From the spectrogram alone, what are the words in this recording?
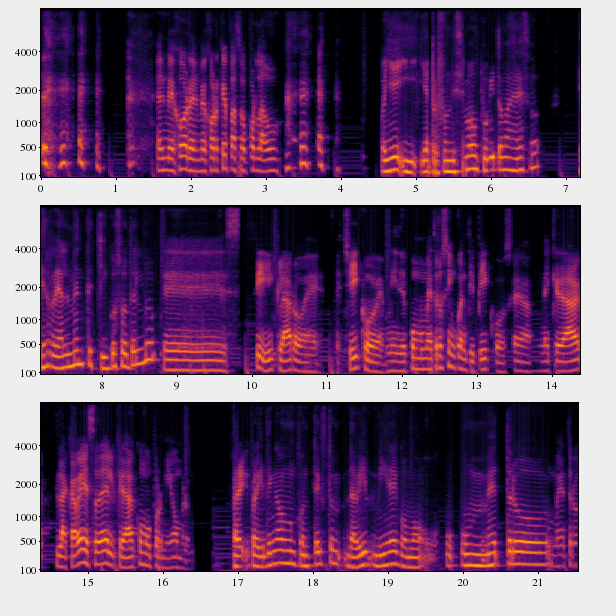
el mejor, el mejor que pasó por la U. Oye, y, y profundicemos un poquito más en eso. ¿Es realmente chico Soteldo? Eh, sí, claro, es, chico, es, mide como un metro cincuenta y pico, o sea, me queda, la cabeza de él queda como por mi hombro. Para, para que tengamos un contexto, David mide como un metro... Un metro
